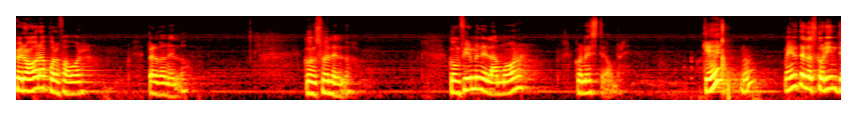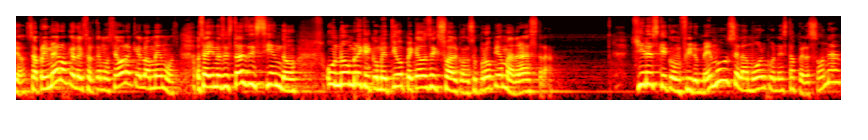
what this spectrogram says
Pero ahora, por favor, perdónenlo. Consuélenlo. Confirmen el amor con este hombre. ¿Qué? ¿No? Imagínate los corintios. O sea, primero que lo exhortemos y ahora que lo amemos. O sea, y nos estás diciendo un hombre que cometió pecado sexual con su propia madrastra. ¿Quieres que confirmemos el amor con esta persona,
